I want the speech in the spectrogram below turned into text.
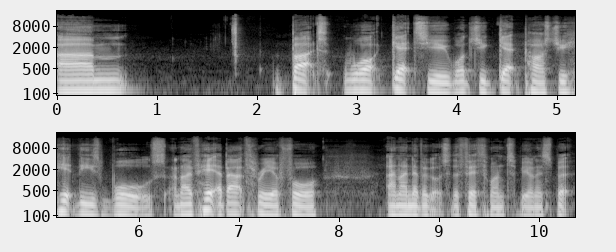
Um, but what gets you once you get past, you hit these walls, and I've hit about three or four, and I never got to the fifth one to be honest. But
